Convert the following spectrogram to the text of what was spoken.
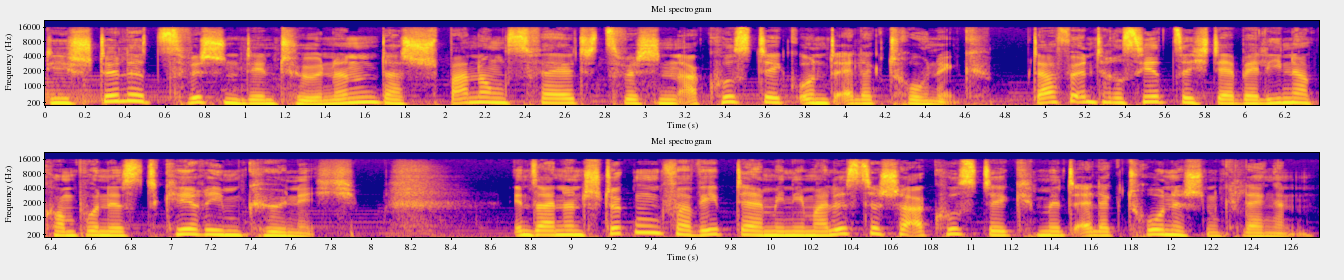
Die Stille zwischen den Tönen, das Spannungsfeld zwischen Akustik und Elektronik. Dafür interessiert sich der Berliner Komponist Kerim König. In seinen Stücken verwebt er minimalistische Akustik mit elektronischen Klängen.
